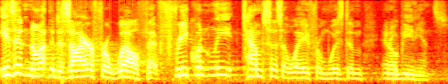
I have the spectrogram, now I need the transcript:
Is it not the desire for wealth that frequently tempts us away from wisdom and obedience?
